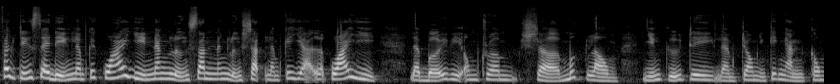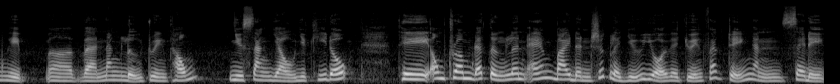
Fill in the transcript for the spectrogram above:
Phát triển xe điện làm cái quái gì? Năng lượng xanh, năng lượng sạch làm cái giá là quái gì? Là bởi vì ông Trump sợ mất lòng những cử tri làm trong những cái ngành công nghiệp ờ, và năng lượng truyền thống như xăng dầu, như khí đốt. Thì ông Trump đã từng lên án Biden rất là dữ dội về chuyện phát triển ngành xe điện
